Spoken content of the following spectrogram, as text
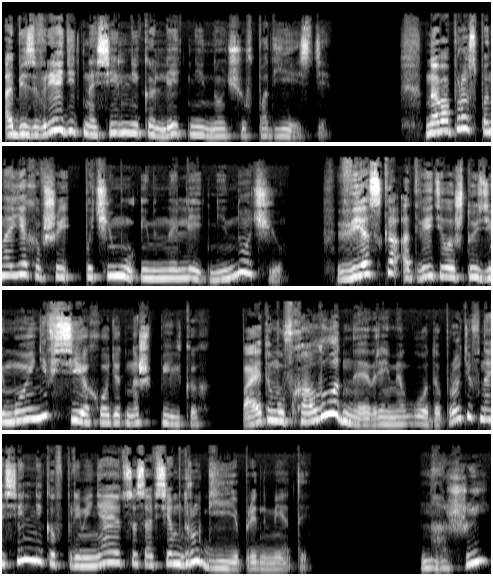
обезвредить насильника летней ночью в подъезде. На вопрос понаехавшей, почему именно летней ночью, Веска ответила, что зимой не все ходят на шпильках, поэтому в холодное время года против насильников применяются совсем другие предметы. «Ножи?»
